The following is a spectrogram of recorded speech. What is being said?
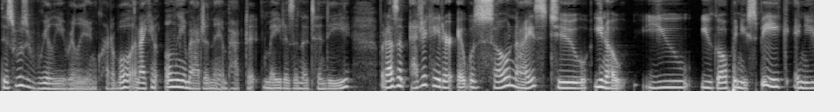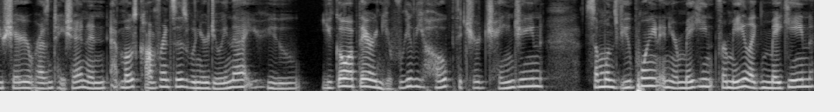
this was really, really incredible. And I can only imagine the impact it made as an attendee. But as an educator, it was so nice to, you know, you you go up and you speak and you share your presentation. And at most conferences when you're doing that you you go up there and you really hope that you're changing someone's viewpoint and you're making for me like making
